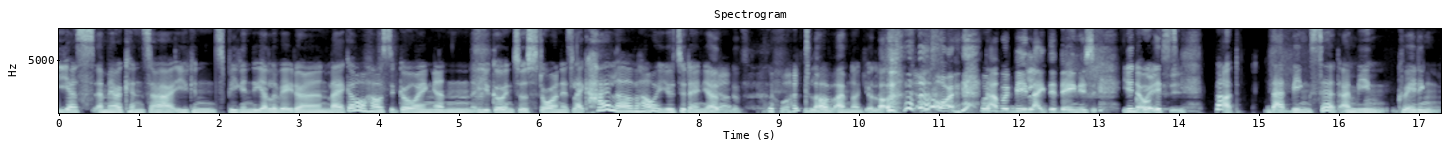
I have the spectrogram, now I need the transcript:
yes, Americans are, you can speak in the elevator and like, oh, how's it going? And you go into a store and it's like, hi, love, how are you today? And yeah, what? Love, I'm not your love. Yeah. or that would be like the Danish, you know, Crazy. it's, but that being said, I mm-hmm. mean, creating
